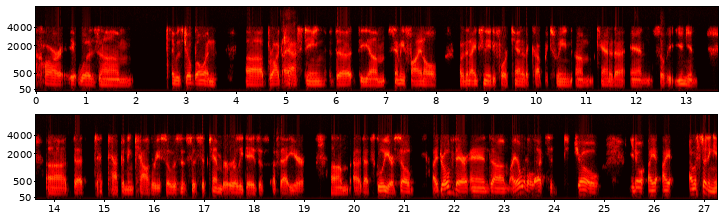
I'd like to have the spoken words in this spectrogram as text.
car, it was um, it was Joe Bowen uh, broadcasting the the um, semifinal of the 1984 Canada Cup between um, Canada and Soviet Union uh, that happened in Calgary. So it was September, early days of, of that year, um, uh, that school year. So I drove there, and um, I owe it a lot to, to Joe. You know, I, I I was studying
